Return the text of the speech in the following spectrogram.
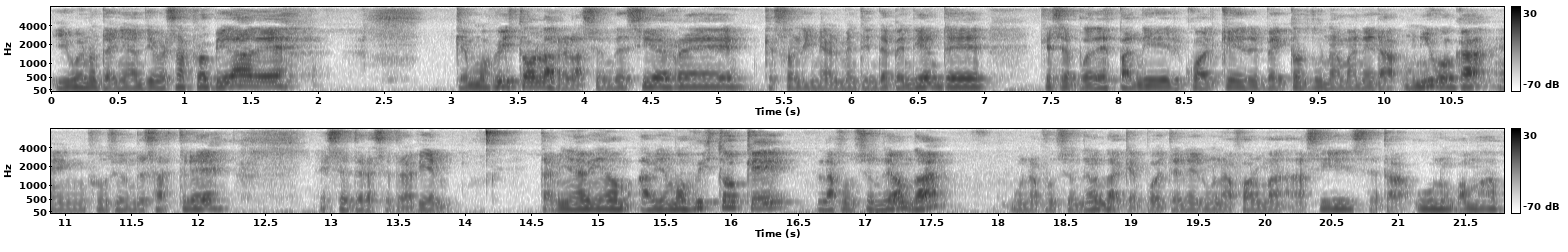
Y bueno, tenían diversas propiedades que hemos visto, la relación de cierre, que son linealmente independientes, que se puede expandir cualquier vector de una manera unívoca en función de esas tres, etcétera, etcétera. Bien, también habíamos visto que la función de onda una función de onda que puede tener una forma así, z1, vamos a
